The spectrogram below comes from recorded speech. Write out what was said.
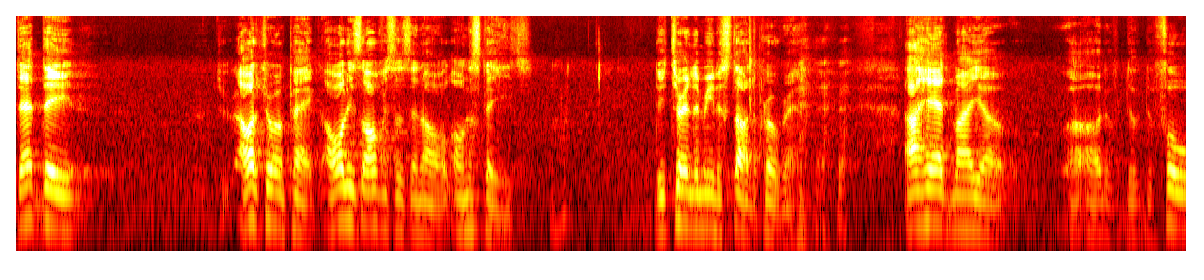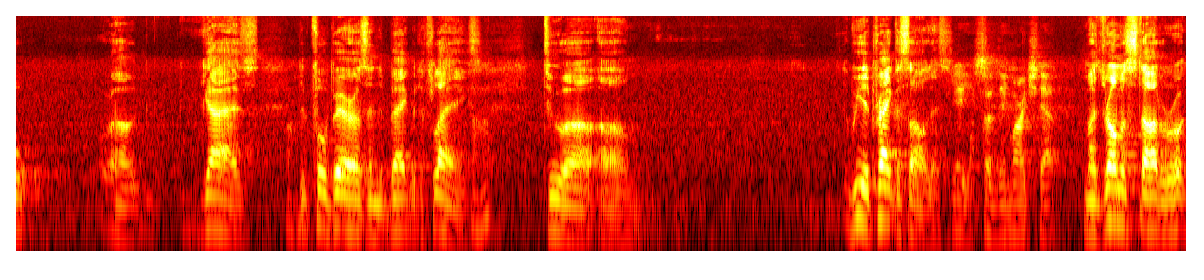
That day, auditorium packed, all these officers and all on the stage. They turned to me to start the program. I had my, uh, uh, uh, the, the, the four uh, guys, the four bearers in the back with the flags, to, uh, um, we had practiced all this. Yeah, yeah, so they marched out. My drummer started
